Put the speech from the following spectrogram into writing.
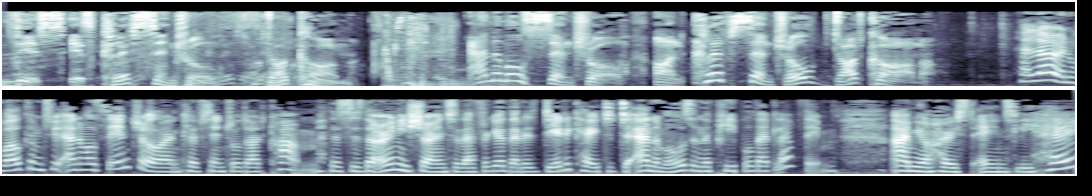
This is CliffCentral.com. Animal Central on CliffCentral.com. Hello and welcome to Animal Central on CliffCentral.com. This is the only show in South Africa that is dedicated to animals and the people that love them. I'm your host Ainsley Hay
